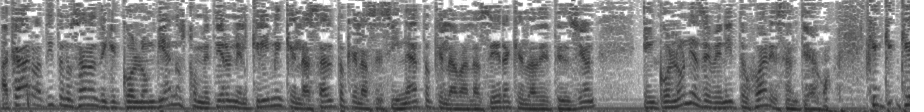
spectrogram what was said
a cada ratito nos hablan de que colombianos cometieron el crimen, que el asalto, que el asesinato, que la balacera, que la detención, en colonias de Benito Juárez, Santiago. ¿Qué, qué, qué-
